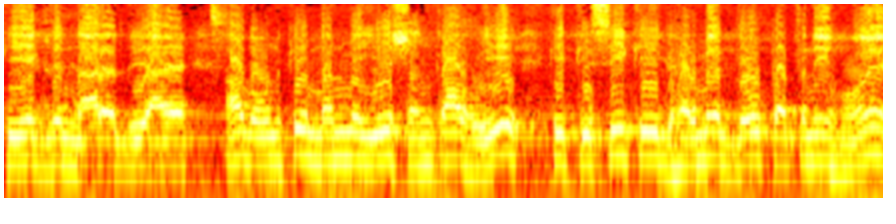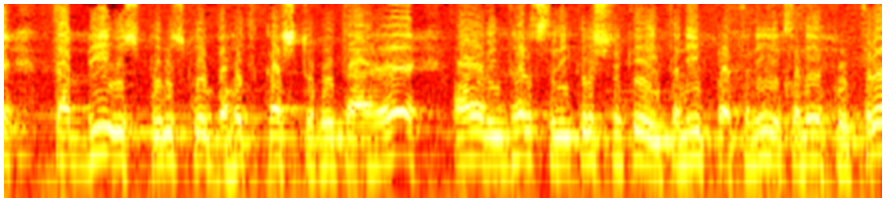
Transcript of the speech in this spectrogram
कि एक दिन नारद जी आए। अब उनके मन में ये शंका हुई कि किसी के घर में दो पत्नी होए, तब भी उस पुरुष को बहुत कष्ट होता है। और इधर श्री कृष्ण के इतनी पत्नी, इतने पुत्र,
